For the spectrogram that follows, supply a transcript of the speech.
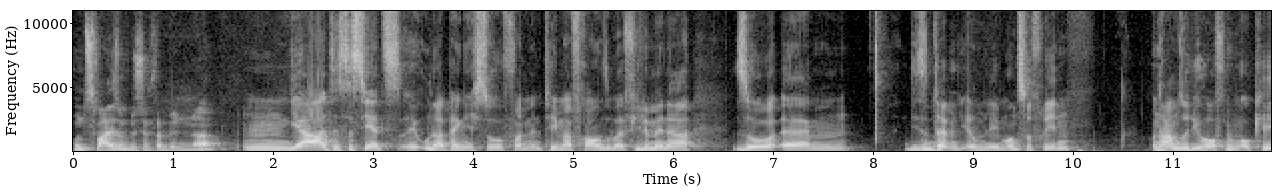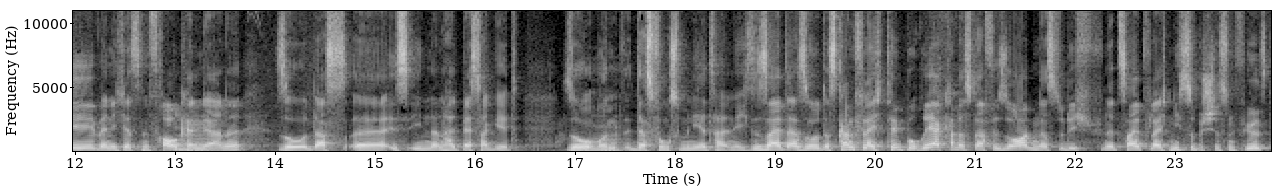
und 2 so ein bisschen verbinden, ne? Ja, das ist jetzt äh, unabhängig so von dem Thema Frauen, so weil viele Männer so, ähm, die sind halt mit ihrem Leben unzufrieden und haben so die Hoffnung, okay, wenn ich jetzt eine Frau kennenlerne, so dass äh, es ihnen dann halt besser geht. So, und das funktioniert halt nicht. Das ist halt also, das kann vielleicht temporär, kann es dafür sorgen, dass du dich für eine Zeit vielleicht nicht so beschissen fühlst.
